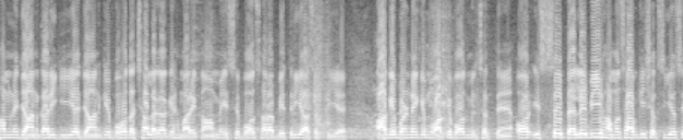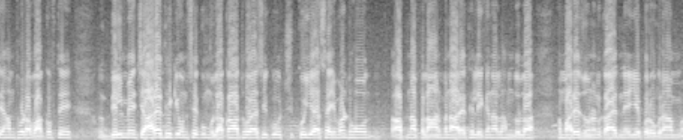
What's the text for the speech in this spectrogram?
ہم نے جانکاری کی ہے، جان کے بہت اچھا لگا کہ ہمارے کام میں اس سے بہت سارا بہتری آ سکتی ہے، آگے بڑھنے کے مواقع بہت مل سکتے ہیں۔ اور اس سے پہلے بھی حمد صاحب کی شخصیت سے ہم تھوڑا واقف تھے، دل میں چاہ رہے تھے کہ ان سے کوئی ملاقات ہو، ایسی کچھ، کوئی ایسا ایونٹ ہو، اپنا پلان بنا رہے تھے، لیکن الحمدللہ ہمارے زونل قائد نے یہ پروگرام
